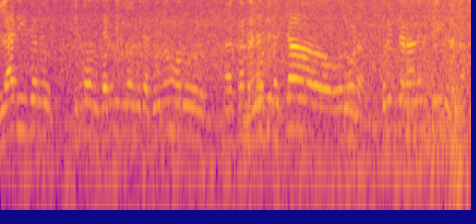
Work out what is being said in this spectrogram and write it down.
எல்லாத்துக்கும் ஒரு சின்ன ஒரு ரெண்டு கிலோமீட்டர் தூரம் ஒரு மனசு வச்சா ஒரு குறிப்பிட்ட நாளையில் செய்திடலாம்.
